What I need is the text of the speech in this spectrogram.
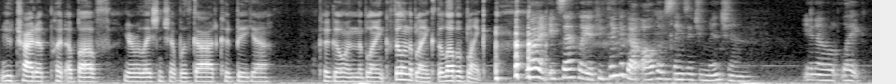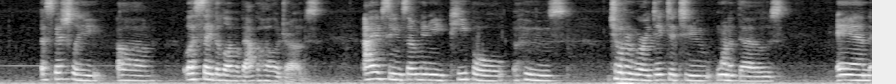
you try to put above your relationship with God could be, yeah, could go in the blank. Fill in the blank. The love of blank. right, exactly. If you think about all those things that you mentioned, you know, like, especially, uh, let's say the love of alcohol or drugs. I have seen so many people whose children were addicted to one of those and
